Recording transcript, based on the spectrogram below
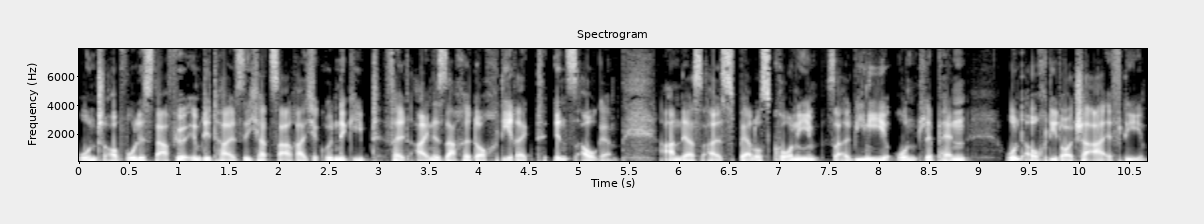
Und obwohl es dafür im Detail sicher zahlreiche Gründe gibt, fällt eine Sache doch direkt ins Auge. Anders als Berlusconi, Salvini und Le Pen und auch die deutsche AfD,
